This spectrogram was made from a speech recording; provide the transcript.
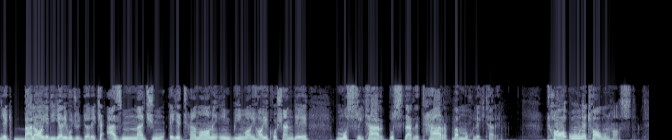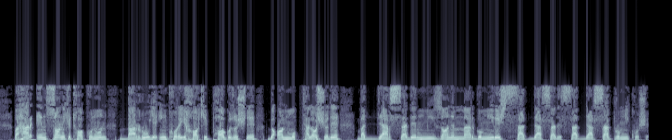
یک بلای دیگری وجود داره که از مجموعه تمام این بیماری های کشنده مصریتر، گسترده تر و مهلکتره. تاون تاون هاست. و هر انسانی که تاکنون بر روی این کره خاکی پا گذاشته به آن مبتلا شده و درصد میزان مرگ و میرش صد درصد صد درصد رو می‌کشه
